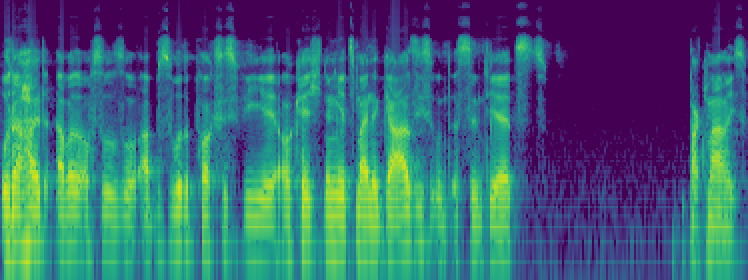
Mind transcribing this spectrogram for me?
Oder halt aber auch so, so absurde Proxys wie, okay, ich nehme jetzt meine Gazis und es sind jetzt Bagmaris.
